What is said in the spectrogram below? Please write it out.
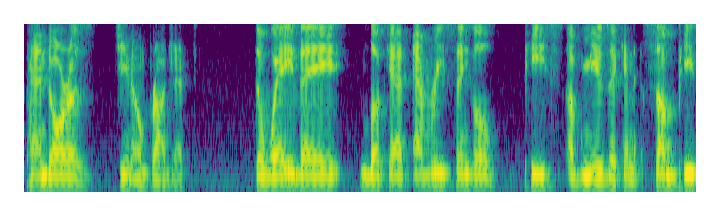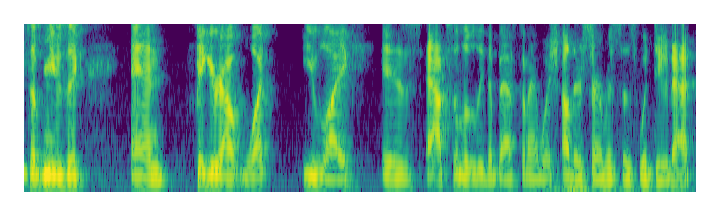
Pandora's Genome Project. The way they look at every single piece of music and sub piece of music and figure out what you like is absolutely the best, and I wish other services would do that.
